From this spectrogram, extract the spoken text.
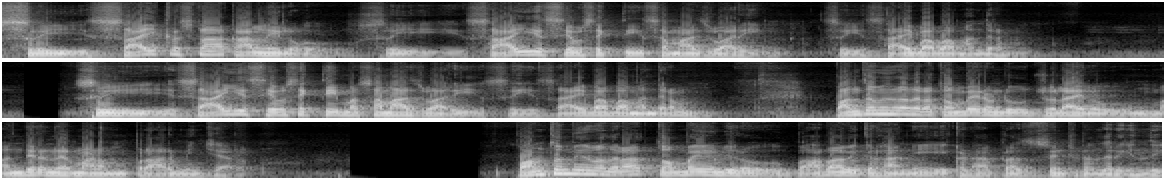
శ్రీ సాయి కృష్ణ కాలనీలో శ్రీ సాయి శివశక్తి సమాజ్ వారి శ్రీ సాయిబాబా మందిరం. శ్రీ సాయి శివశక్తి సమాజ్ వారి శ్రీ సాయిబాబా మందిరం పంతొమ్మిది వందల తొంభై రెండు జూలైలో మందిర నిర్మాణం ప్రారంభించారు. పంతొమ్మిది వందల తొంభై ఎనిమిదిలో బాబా విగ్రహాన్ని ఇక్కడ ప్రదర్శించడం జరిగింది.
